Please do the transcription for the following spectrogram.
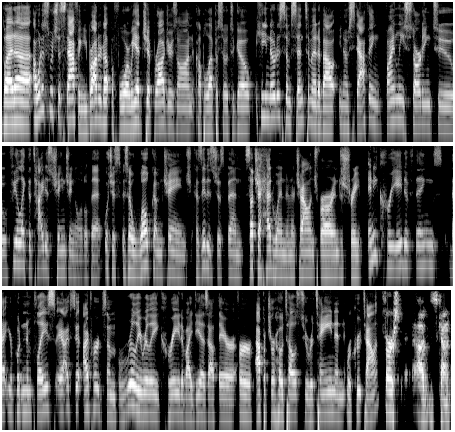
but uh, I want to switch to staffing. You brought it up before. We had Chip Rogers on a couple episodes ago. He noticed some sentiment about, you know, staffing finally starting to feel like the tide is changing a little bit, which is, is a welcome change because it has just been such a headwind and a challenge for our industry. Any creative things that you're putting in place? Eh, I've I've heard some really really creative ideas out there for Aperture hotels to retain and recruit talent. First, uh, just kind of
